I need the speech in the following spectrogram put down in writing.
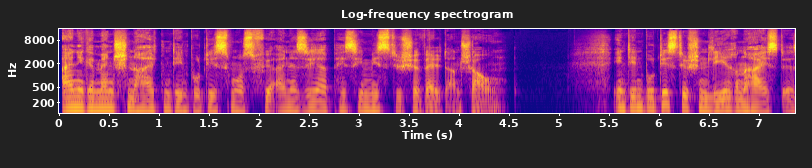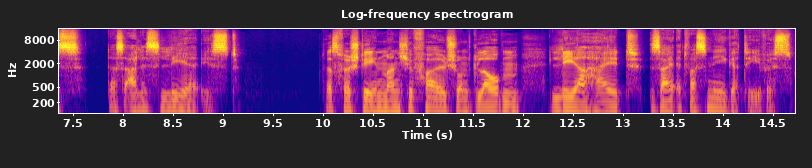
Einige Menschen halten den Buddhismus für eine sehr pessimistische Weltanschauung. In den buddhistischen Lehren heißt es, dass alles leer ist. Das verstehen manche falsch und glauben, Leerheit sei etwas Negatives.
